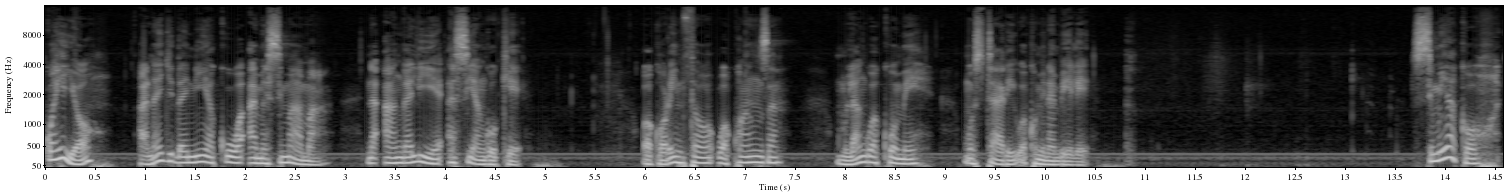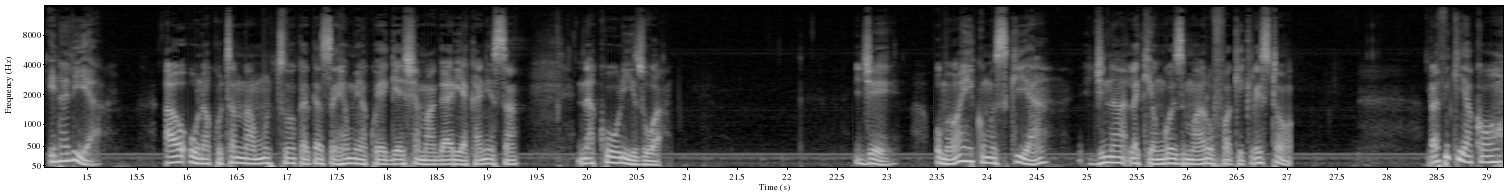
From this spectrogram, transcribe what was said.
Kwa hiyo anayejidhania kuwa amesimama na aangalie asianguke. Wakorintho wa kwanza mlango wa kumi mstari wa kumi na mbili simu yako inalia au unakutana na mtu katika sehemu ya kuegesha magari ya kanisa na kuulizwa je umewahi kumsikia jina la kiongozi maarufu wa kikristo? Rafiki yako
